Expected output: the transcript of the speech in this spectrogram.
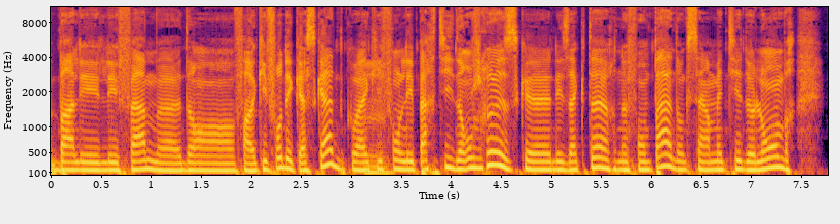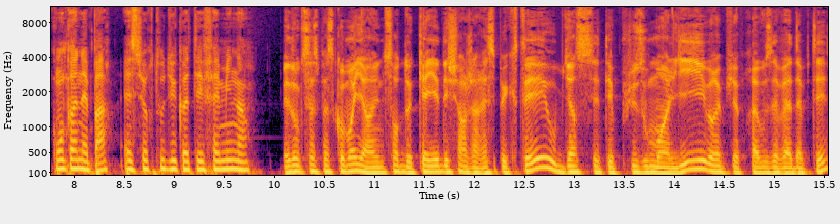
ben les les femmes dans enfin qui font des cascades quoi, qui font les parties dangereuses que les acteurs ne font pas. Donc c'est un métier de l'ombre qu'on connaît pas et surtout du côté féminin. Et donc ça se passe comment? Il y a une sorte de cahier des charges à respecter ou bien c'était plus ou moins libre et puis après vous avez adapté?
